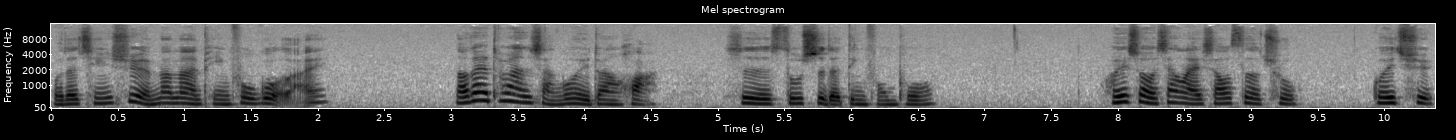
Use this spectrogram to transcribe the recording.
我的情绪也慢慢平复过来。脑袋突然闪过一段话，是苏轼的《定风波》：“回首向来萧瑟处，归去，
